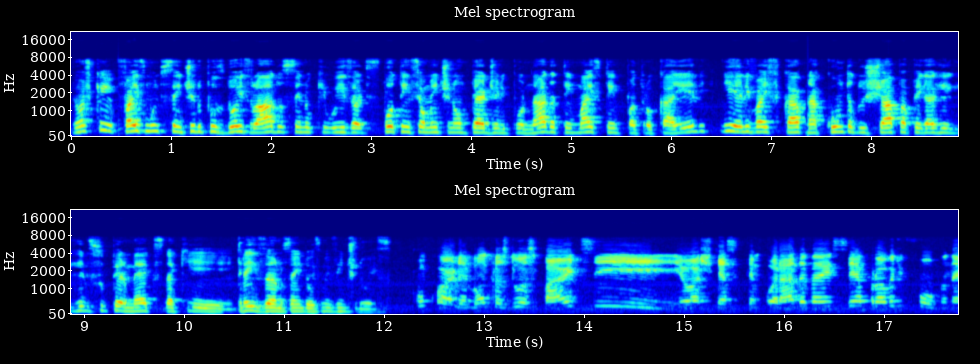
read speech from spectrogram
Eu acho que faz muito sentido pros dois lados, sendo que o Wizards potencialmente não perde ele por nada, tem mais tempo para trocar ele, e ele vai ficar na conta do chá para pegar aquele Supermax daqui três anos, né, em 2022. Concordo, é bom para as duas partes e eu acho que essa temporada vai ser a prova de fogo, né,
